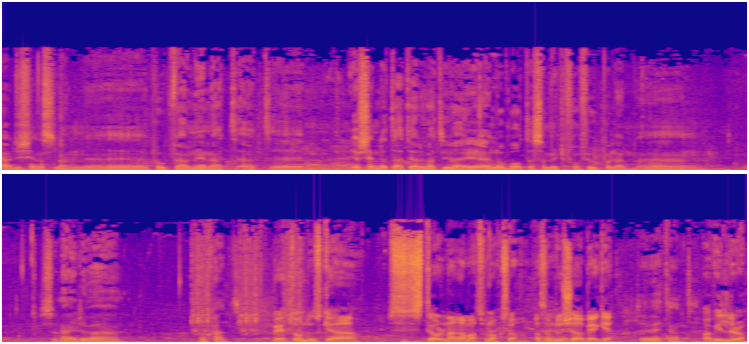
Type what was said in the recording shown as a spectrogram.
jag hade känslan eh, på uppvärmningen att, att eh, jag kände inte att jag hade varit iväg eller borta så mycket från fotbollen. Eh, så nej, det var, det var skönt. Vet du om du ska stå den andra matchen också? Alltså om du kör bägge? Det vet jag inte. Vad vill du då?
